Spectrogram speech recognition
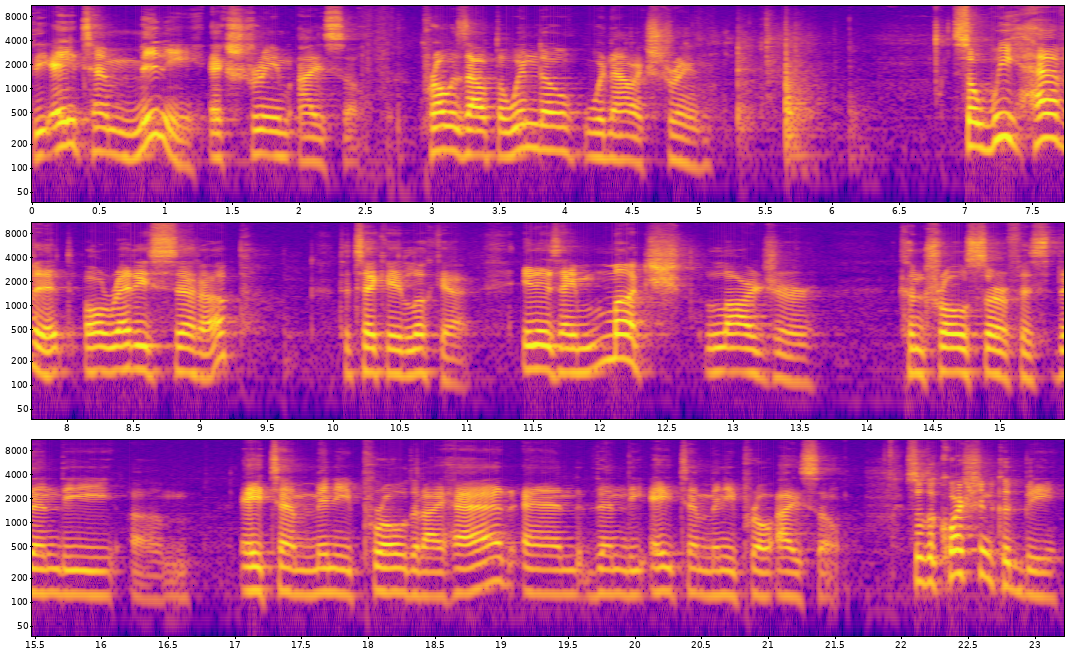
the ATEM Mini Extreme ISO. Pro is out the window, we're now Extreme. So we have it already set up to take a look at. It is a much larger control surface than the um, ATEM Mini Pro that I had and then the ATEM Mini Pro ISO. So the question could be,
